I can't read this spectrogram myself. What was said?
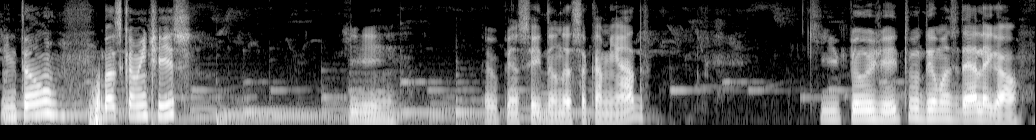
Então, basicamente é isso que eu pensei dando essa caminhada. Que pelo jeito deu umas ideias legais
